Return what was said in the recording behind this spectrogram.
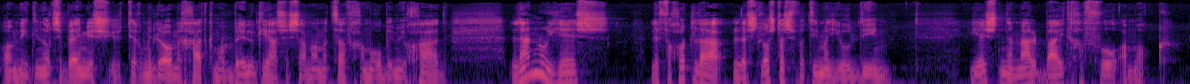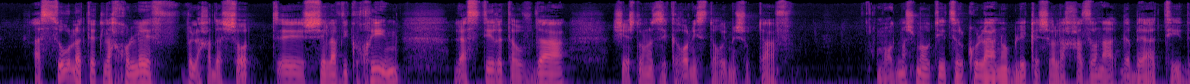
או מדינות שבהן יש יותר מלאום אחד, כמו בלגיה, ששם המצב חמור במיוחד, לנו יש לפחות לשלושת השבטים היהודים, יש נמל בית חפור עמוק. אסור לתת לחולף ולחדשות אה, של הוויכוחים להסתיר את העובדה שיש לנו זיכרון היסטורי משותף, מאוד משמעותי אצל כולנו, בלי קשר לחזון לגבי העתיד.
